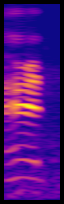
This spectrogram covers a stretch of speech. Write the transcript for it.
ahead.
